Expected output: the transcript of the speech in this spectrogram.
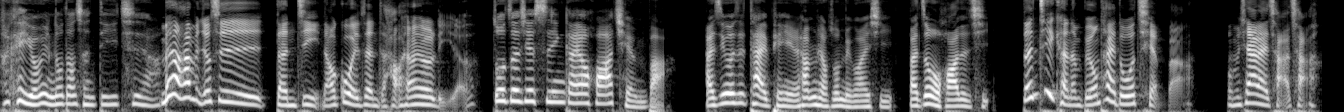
他可以永远都当成第一次啊。没有，他们就是登记，然后过一阵子好像又离了。做这些事应该要花钱吧？还是因为是太便宜了？他们想说没关系，反正我花得起。登记可能不用太多钱吧？我们现在来查查。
